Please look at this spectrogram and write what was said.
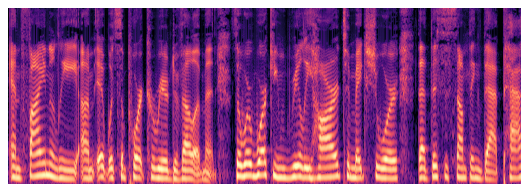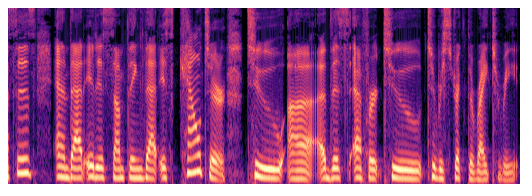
And finally, um, it would support career development. So we're working really hard to make sure that this is something that passes and that it is something that is counter to uh, this effort to to restrict the right to read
